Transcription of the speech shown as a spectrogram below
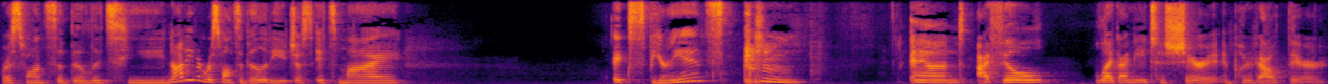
responsibility, not even responsibility, just it's my experience. and I feel like I need to share it and put it out there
